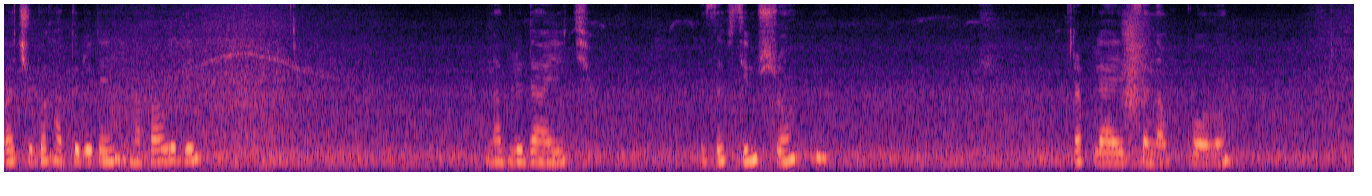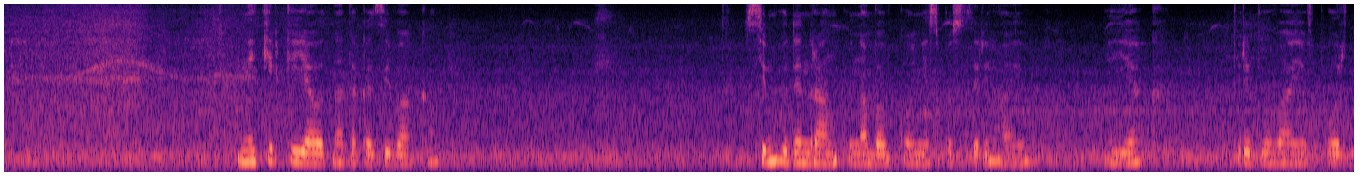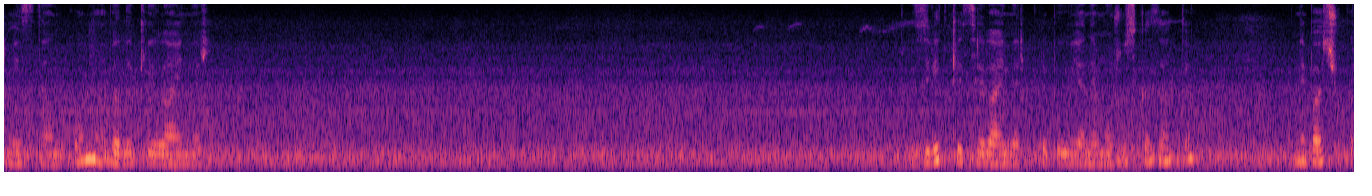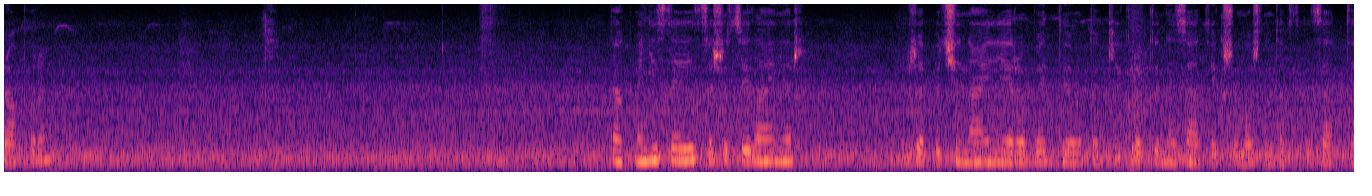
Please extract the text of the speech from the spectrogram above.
Бачу багато людей на палубі. Наблюдають за всім, що трапляється навколо. Не тільки я одна така зівака. Сім годин ранку на балконі спостерігаю, як прибуває в порт міста Анкона великий лайнер. Звідки цей лайнер прибув, я не можу сказати. Не бачу прапора. Так, мені здається, що цей лайнер вже починає робити отакі кроки назад, якщо можна так сказати.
